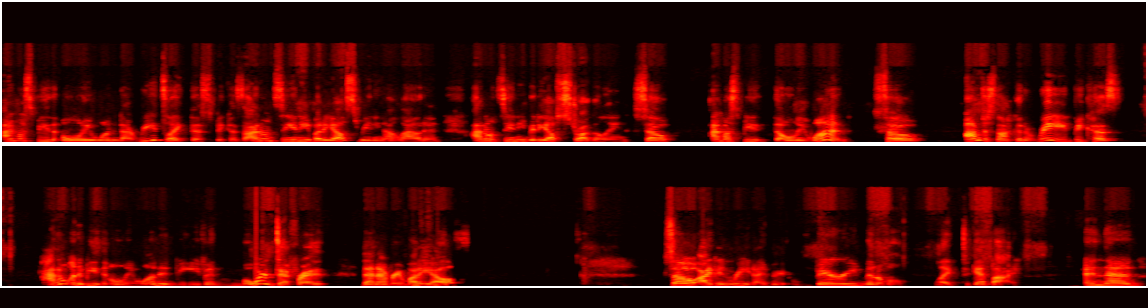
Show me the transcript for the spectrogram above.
I must be the only one that reads like this because I don't see anybody else reading out loud and I don't see anybody else struggling. So I must be the only one. So I'm just not going to read because I don't want to be the only one and be even more different than everybody else. So I didn't read. I read very minimal, like to get by. And then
